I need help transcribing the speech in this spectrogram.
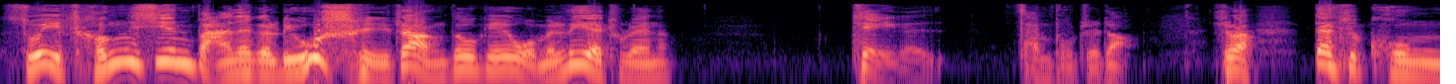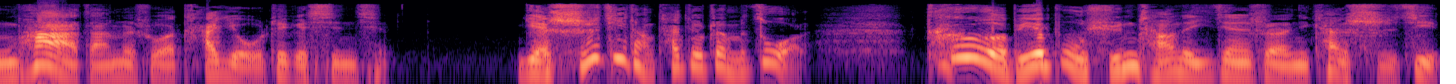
所以诚心把那个流水账都给我们列出来呢？这个咱不知道，是吧？但是恐怕咱们说他有这个心情，也实际上他就这么做了。特别不寻常的一件事你看《史记》，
